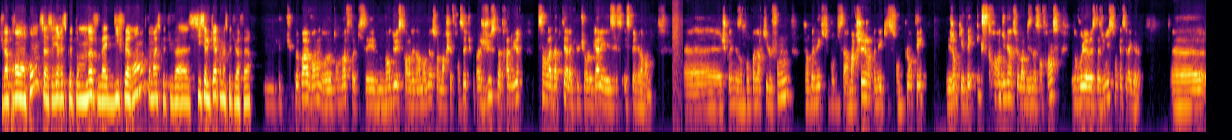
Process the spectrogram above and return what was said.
tu vas prendre en compte ça? C'est-à-dire, est-ce que ton offre va être différente? Comment est-ce que tu vas, si c'est le cas, comment est-ce que tu vas faire? Tu ne peux pas vendre ton offre qui s'est vendue extraordinairement bien sur le marché français. Tu ne peux pas juste la traduire sans l'adapter à la culture locale et espérer la vendre. Euh, je connais des entrepreneurs qui le font, j'en connais pour qui ça a marché, j'en connais qui se sont plantés. Des gens qui étaient extraordinaires sur leur business en France, ils ont voulu aller aux États-Unis, ils se sont cassés la gueule. Euh,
